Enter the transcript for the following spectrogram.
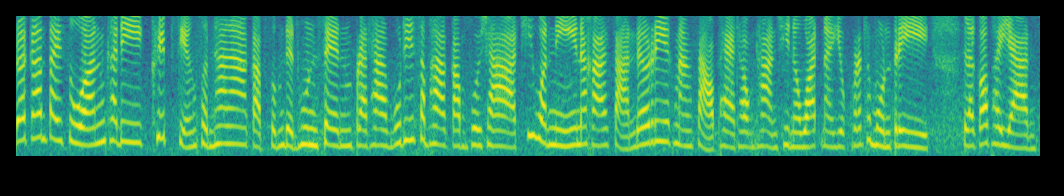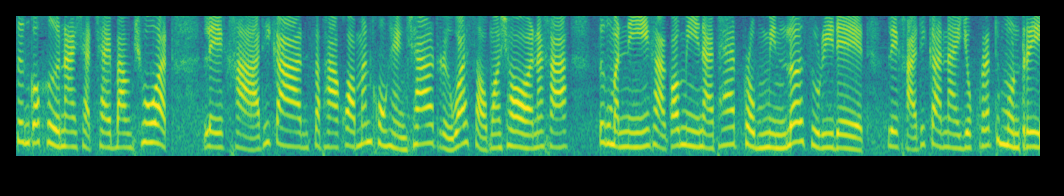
โดยการไต่สวนคดีคลิปเสียงสนทนากับสมเด็จฮุนเซน ประธานวุฒิสภากัมพูชาที่วันนี้นะคะศาลได้เรียกนางสาวแพทองทานชินวัตรนายกรัฐมนตรี และก็พยานซึ่งก็คือนายชัดชัยบางชวด เลขาธิการสภาความมั่นคงแห่งชาติ หรือว่าสมชนะคะ ซึ่งวันนี้ค่ะก็มีนายแพทย์พรหมมินทร์เลิศสุริเดชเลขาธิการนายกรัฐมนตรี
